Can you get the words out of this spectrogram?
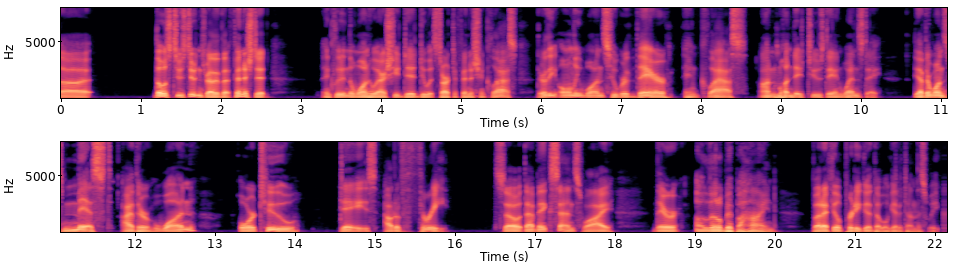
uh, those two students, rather, that finished it, including the one who actually did do it start to finish in class, they're the only ones who were there in class on Monday, Tuesday, and Wednesday. The other ones missed either one or two days out of three. So that makes sense why they're a little bit behind. But I feel pretty good that we'll get it done this week.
